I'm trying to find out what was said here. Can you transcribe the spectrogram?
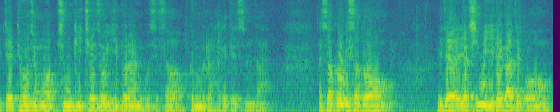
이제 대우중공업 중기 제조 2부라는 곳에서 근무를 하게 됐습니다. 그래서 거기서도 이제 열심히 일해가지고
